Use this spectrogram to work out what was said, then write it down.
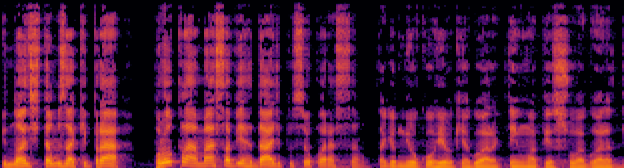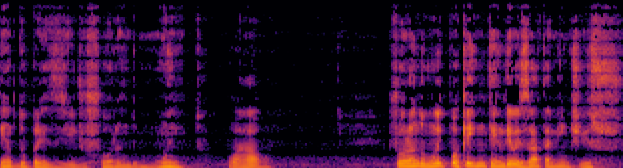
e nós estamos aqui para proclamar essa verdade para o seu coração. Sabe o que me ocorreu aqui agora? Tem uma pessoa agora dentro do presídio chorando muito. Uau. Chorando muito porque entendeu exatamente isso.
